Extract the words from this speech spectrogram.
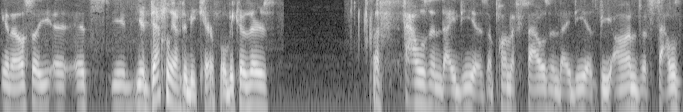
you know so it's you, you definitely have to be careful because there's a thousand ideas upon a thousand ideas beyond the thousands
